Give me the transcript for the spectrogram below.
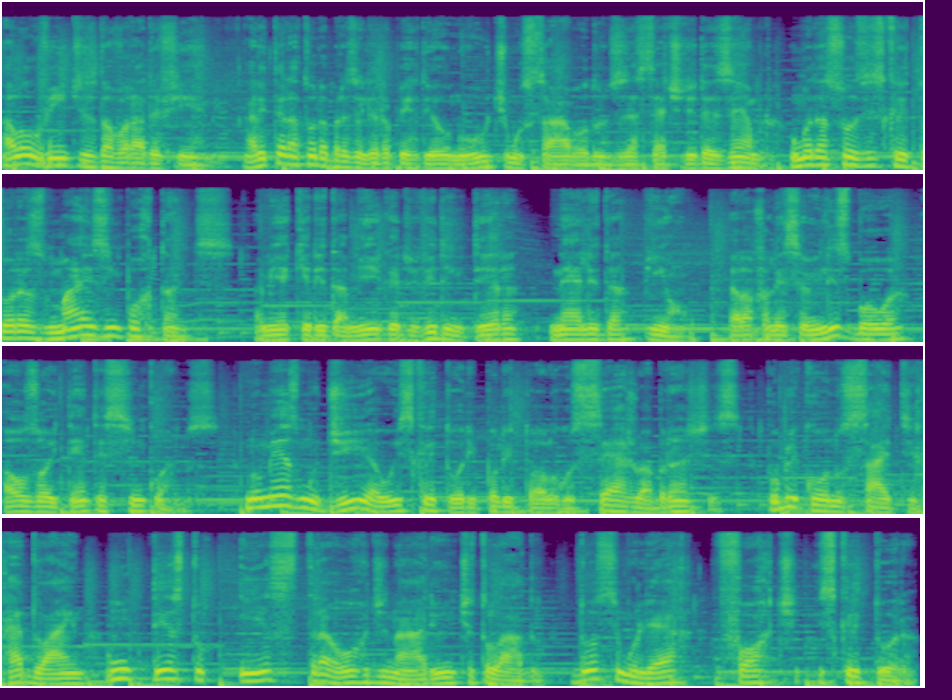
Alô, ouvintes da Alvorada FM. A literatura brasileira perdeu no último sábado, 17 de dezembro, uma das suas escritoras mais importantes, a minha querida amiga de vida inteira, Nélida Pinhon. Ela faleceu em Lisboa aos 85 anos. No mesmo dia, o escritor e politólogo Sérgio Abranches publicou no site Headline um texto extraordinário intitulado Doce Mulher, Forte Escritora,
